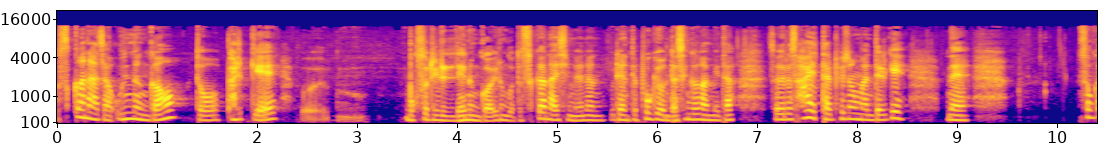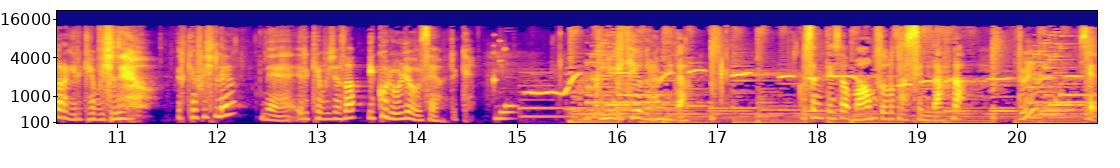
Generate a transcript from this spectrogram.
습관하자. 웃는 거, 또 밝게, 어, 목소리를 내는 거, 이런 것도 습관하시면은 우리한테 복이 온다 생각합니다. 자, 그래서 하이탈 표정 만들기, 네. 손가락 이렇게 해보실래요? 이렇게 해보실래요? 네. 이렇게 해보셔서 입꼬리 올려보세요. 이렇게. 근육이 기억을 합니다. 그 상태에서 마음속으로 닫습니다. 하나, 둘, 셋,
